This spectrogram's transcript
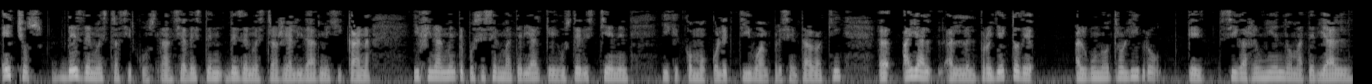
hechos desde nuestra circunstancia, desde nuestra realidad mexicana y finalmente pues es el material que ustedes tienen y que como colectivo han presentado aquí. Eh, ¿Hay al, el proyecto de algún otro libro que siga reuniendo material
